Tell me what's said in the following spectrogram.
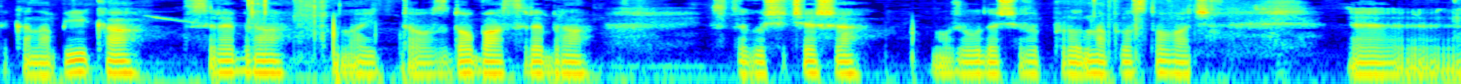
taka nabijka srebrna, no i ta ozdoba srebrna. Z tego się cieszę. Może uda się naprostować yy,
